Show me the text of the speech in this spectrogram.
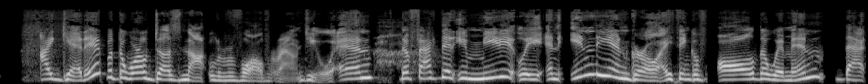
I get it, but the world does not revolve around you. And the fact that immediately an Indian girl, I think of all the women that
